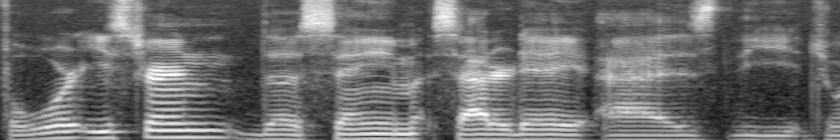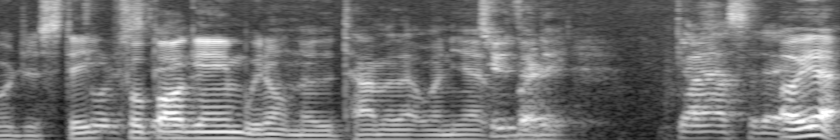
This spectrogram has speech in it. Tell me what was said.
four Eastern, the same Saturday as the Georgia State Georgia football State. game. We don't know the time of that one yet. Two thirty. Got announced today. Oh yeah.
